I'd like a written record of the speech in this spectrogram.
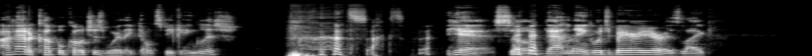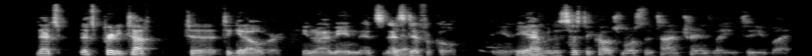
I've had a couple coaches where they don't speak English. that sucks. Yeah, so that language barrier is like that's that's pretty tough to to get over. You know what I mean? It's that's Yeah. difficult. You, you Yeah. have an assistant coach most of the time translating to you, but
